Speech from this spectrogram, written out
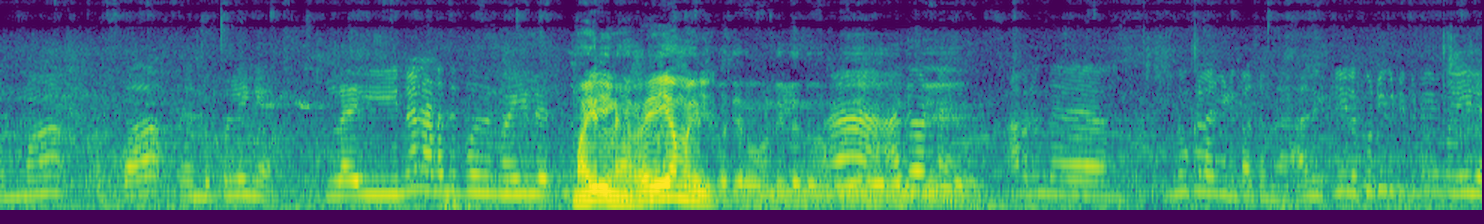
அம்மா அப்பா ரெண்டு பிள்ளைங்க. லைனாக நடந்து போகுது மயில். மயில் நிறைய மயில். அது ஒன்று அப்புறம் இந்த குட்டி குட்டி குட்டி மயில்.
